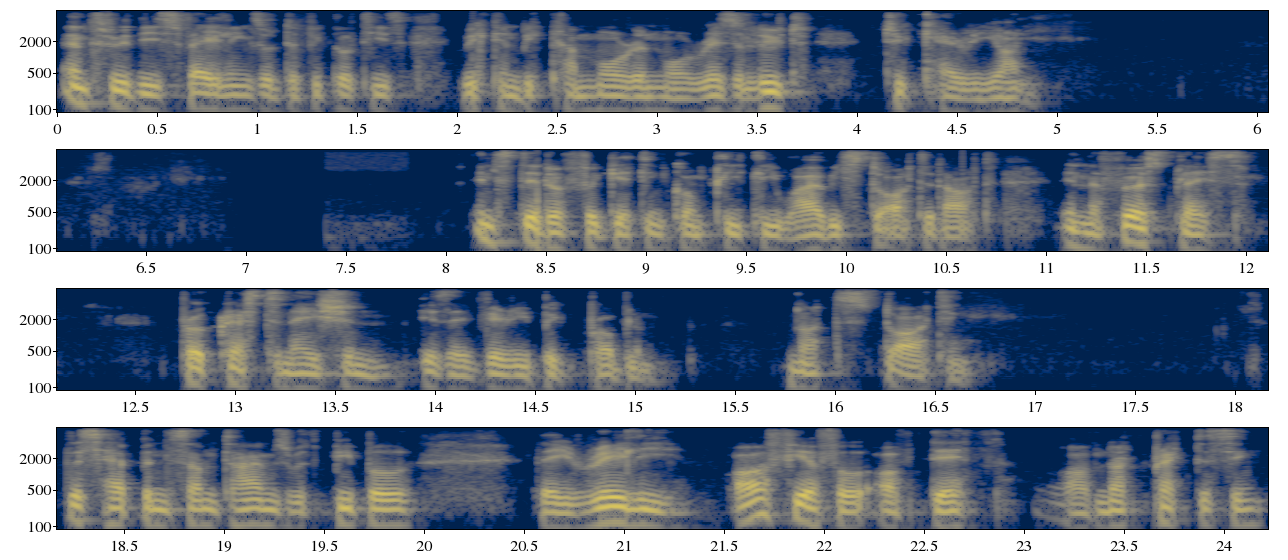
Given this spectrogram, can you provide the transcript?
And through these failings or difficulties, we can become more and more resolute to carry on. Instead of forgetting completely why we started out in the first place, procrastination is a very big problem, not starting. This happens sometimes with people, they really are fearful of death, of not practicing.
